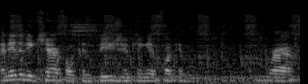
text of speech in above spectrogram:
I need to be careful, because Bijou can get fucking wrapped.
